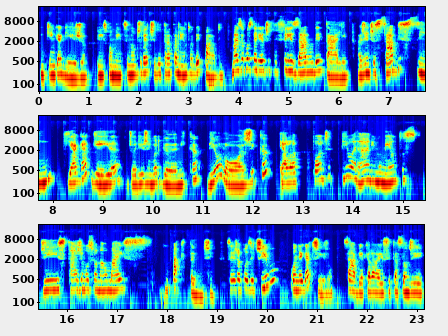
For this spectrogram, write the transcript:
em quem gagueja, principalmente se não tiver tido o tratamento adequado. Mas eu gostaria de frisar um detalhe. A gente sabe sim que a gagueira de origem orgânica, biológica, ela pode piorar em momentos de estágio emocional mais impactante, seja positivo ou negativo. Sabe, aquela excitação de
